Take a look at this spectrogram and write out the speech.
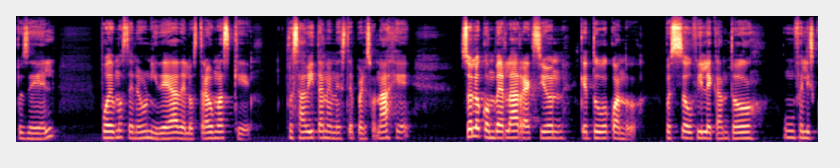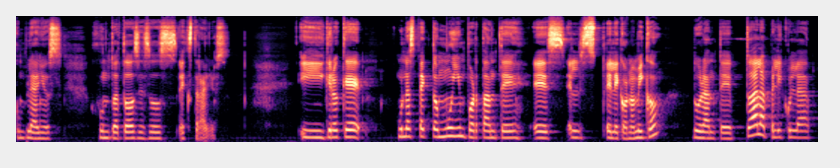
pues, de él podemos tener una idea de los traumas que pues habitan en este personaje, solo con ver la reacción que tuvo cuando pues Sophie le cantó un feliz cumpleaños junto a todos esos extraños. Y creo que un aspecto muy importante es el, el económico. Durante toda la película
